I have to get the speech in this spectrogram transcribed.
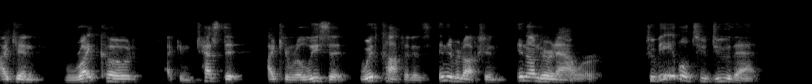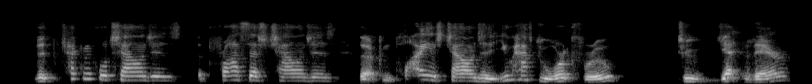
I can write code, I can test it, I can release it with confidence into production in under an hour. To be able to do that, the technical challenges, the process challenges, the compliance challenges that you have to work through to get there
